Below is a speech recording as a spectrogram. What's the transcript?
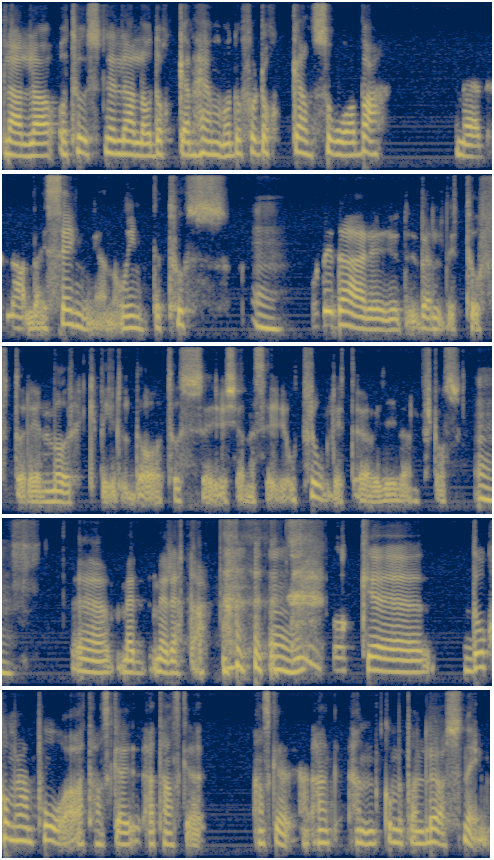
Lalla och Tuss, Lalla och dockan hem och då får dockan sova med Lalla i sängen och inte Tuss. Mm. Och det där är ju väldigt tufft och det är en mörk bild och Tusse ju, känner sig otroligt övergiven förstås. Mm. Eh, med, med rätta. Mm. och eh, då kommer han på att han ska, att han ska, han ska, han, han kommer på en lösning.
